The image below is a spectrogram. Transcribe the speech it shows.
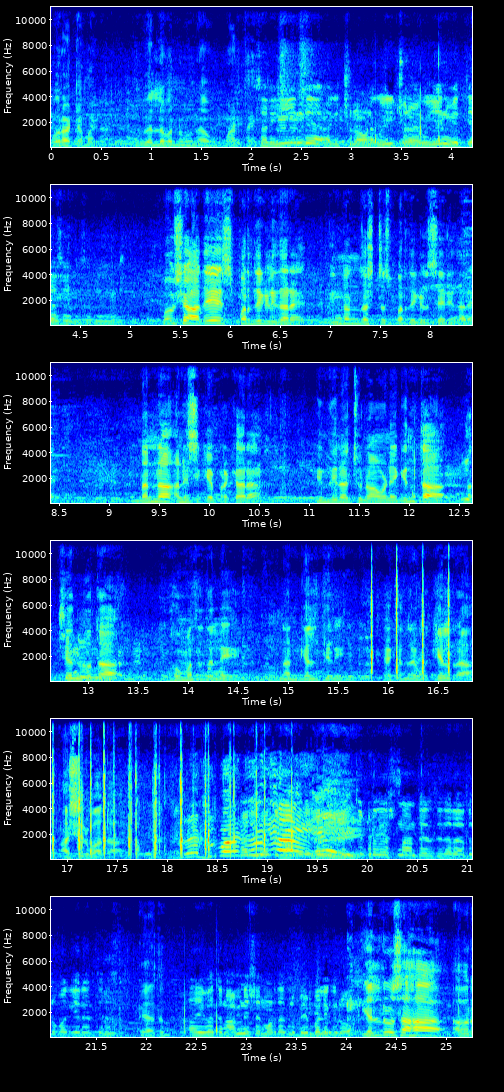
ಹೋರಾಟ ಮಾಡಿ. ಇವೆಲ್ಲವನ್ನು ನಾವು ಮಾಡ್ತಾ ಇದ್ದೀವಿ. ಈ ಹಿಂದೆ ಚುನಾವಣೆಗೂ ಈ ಚುನಾವಣೆಗೂ ಏನು ವ್ಯತ್ಯಾಸ ಇದೆ ಸರ್ ಬಹುಶಃ ಅದೇ ಸ್ಪರ್ಧಿಗಳಿದ್ದಾರೆ. ಇನ್ನೊಂದಷ್ಟು ಸ್ಪರ್ಧಿಗಳು ಸೇರಿದ್ದಾರೆ. ನನ್ನ ಅನಿಸಿಕೆ ಪ್ರಕಾರ ಹಿಂದಿನ ಚುನಾವಣೆಗಿಂತ ಅತ್ಯದ್ಭುತ ಬಹುಮತದಲ್ಲಿ ನಾನು ಗೆಲ್ತೀನಿ. ಯಾಕಂದರೆ ವಕೀಲರ ಆಶೀರ್ವಾದ ಪ್ರದರ್ಶನ ಅಂತ ಹೇಳ್ತಿದ್ದಾರೆ ಅದ್ರ ಬಗ್ಗೆ ಏನು ಹೇಳ್ತೀರಾ? ಯಾವುದು? ಆ, ಇವತ್ತು ನಾಮಿನೇಷನ್ ಮಾಡಿದಾಗಲೂ ಬೆಂಬಲಿಗರು. ಎಲ್ಲರೂ ಸಹ ಅವರ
